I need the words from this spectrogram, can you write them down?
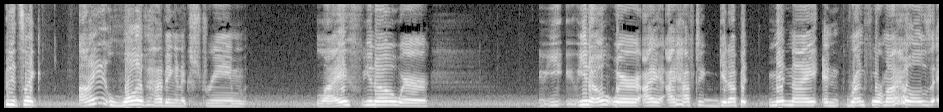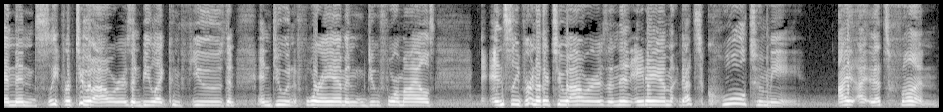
But it's like I love having an extreme life, you know, where you, you know where I I have to get up at midnight and run four miles and then sleep for two hours and be like confused and and do it at 4 a.m. and do four miles and sleep for another two hours and then 8 a.m. That's cool to me. I, I that's fun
